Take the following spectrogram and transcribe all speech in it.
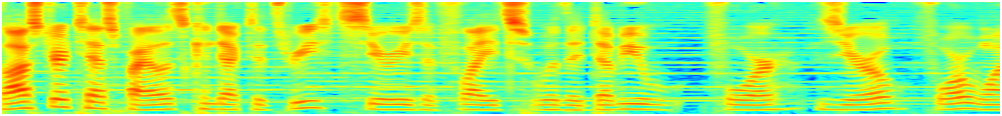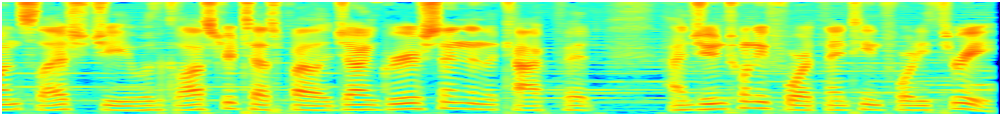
Gloster test pilots conducted three series of flights with a W4041-G with Gloster test pilot John Grierson in the cockpit on June 24, 1943.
